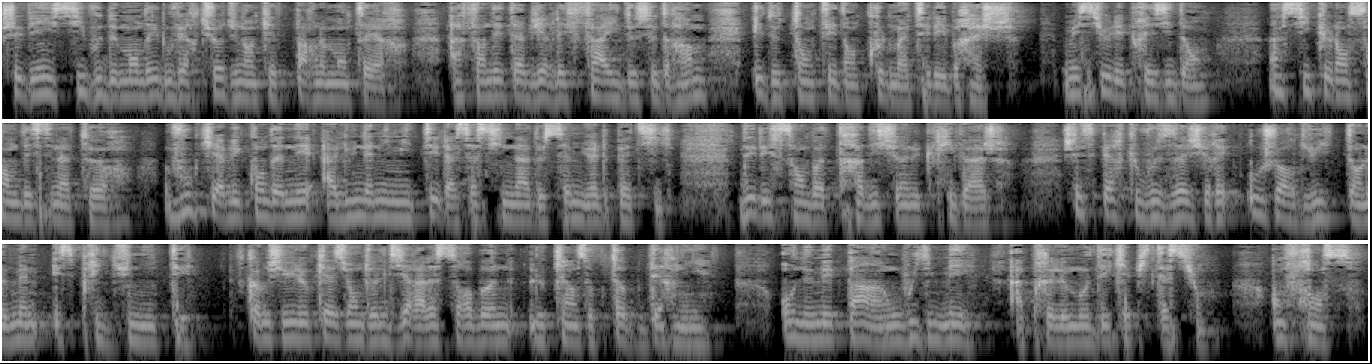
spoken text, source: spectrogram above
je viens ici vous demander l'ouverture d'une enquête parlementaire afin d'établir les failles de ce drame et de tenter d'en colmater les brèches. Messieurs les présidents, ainsi que l'ensemble des sénateurs, vous qui avez condamné à l'unanimité l'assassinat de Samuel Paty, délaissant votre traditionnel clivage, j'espère que vous agirez aujourd'hui dans le même esprit d'unité. Comme j'ai eu l'occasion de le dire à la Sorbonne le 15 octobre dernier, on ne met pas un oui mais après le mot décapitation. En France,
